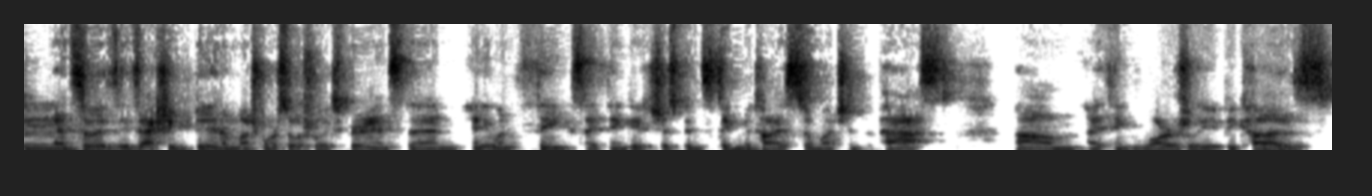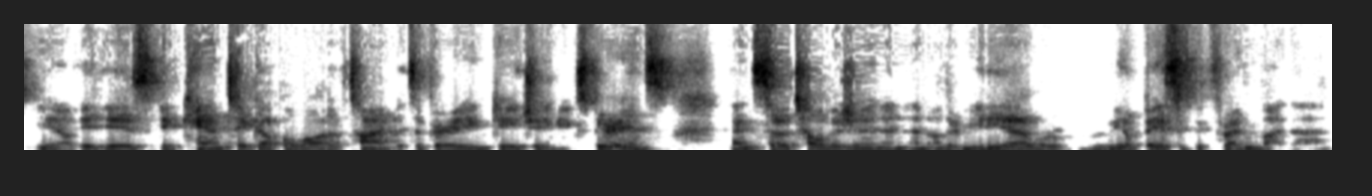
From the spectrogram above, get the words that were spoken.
Mm. and so it's, it's actually been a much more social experience than anyone thinks. I think it's just been stigmatized so much in the past um, i think largely because you know it is it can take up a lot of time. It's a very engaging experience and so television and, and other media were you know basically threatened by that.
